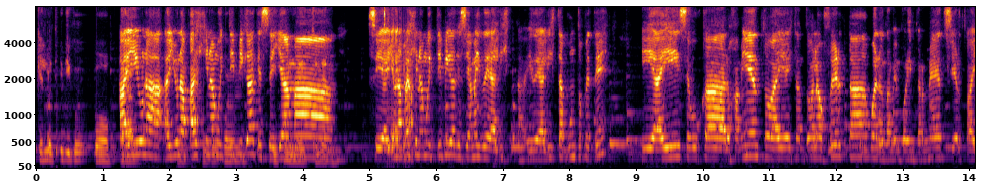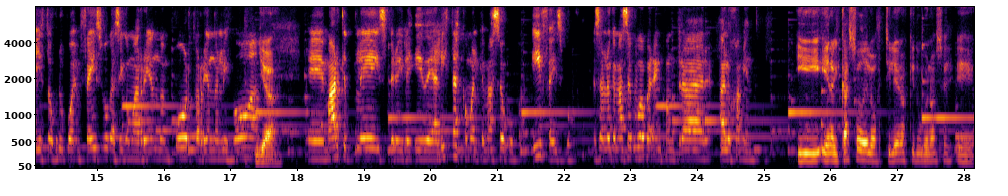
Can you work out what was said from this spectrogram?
¿qué es lo típico? Hay, una, hay una página muy típica que se llama... Sí, hay una página muy típica que se llama Idealista, idealista.pt y ahí se busca alojamiento, ahí, están todas las ofertas, bueno, también por internet, ¿cierto? Hay estos grupos en Facebook, así como Arriendo en Porto, Arriendo en Lisboa, Ya. eh, Marketplace, pero Idealista es como el que más se ocupa, y Facebook, eso es lo que más se ocupa para encontrar alojamiento. Y en el caso de los chilenos que tú conoces, eh,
